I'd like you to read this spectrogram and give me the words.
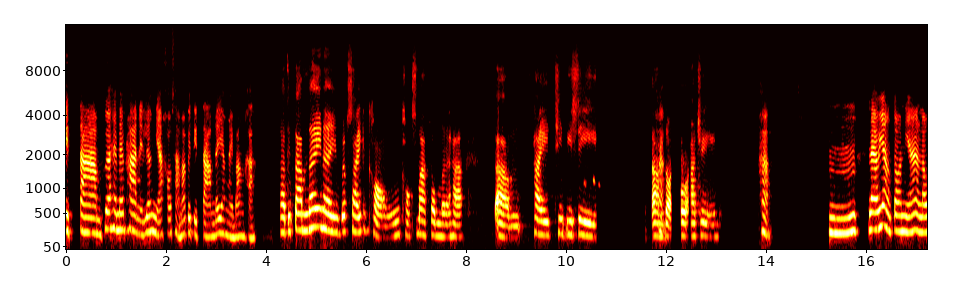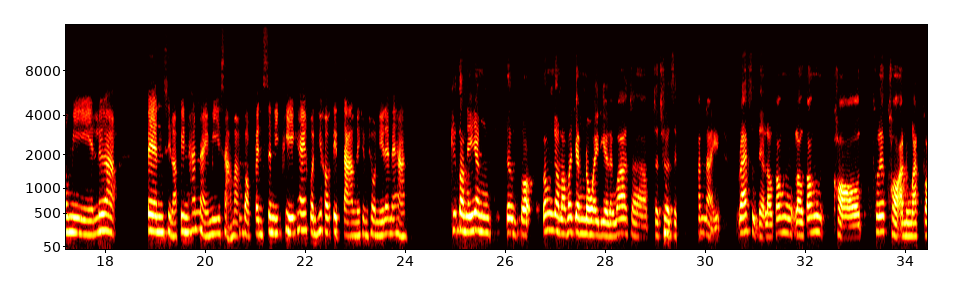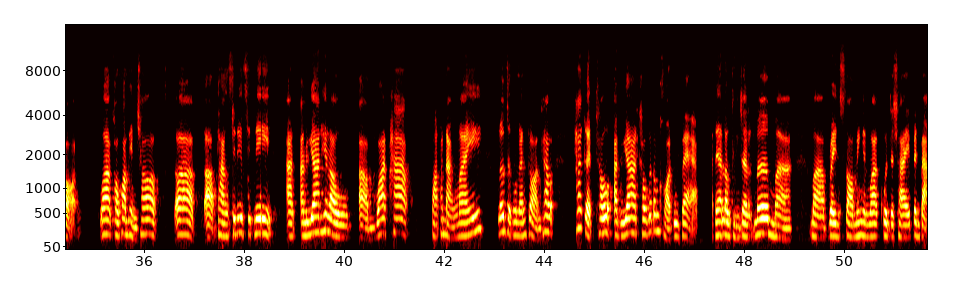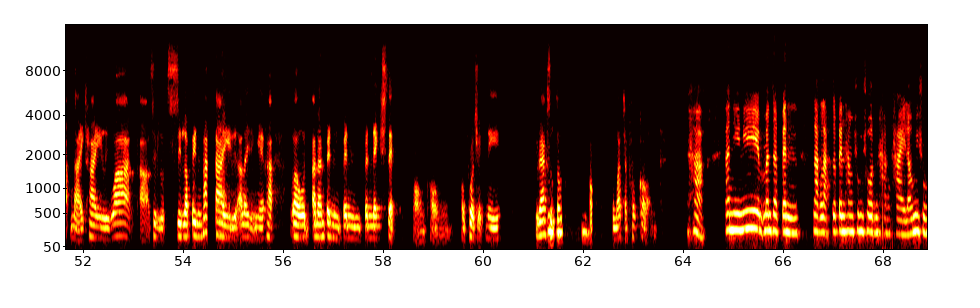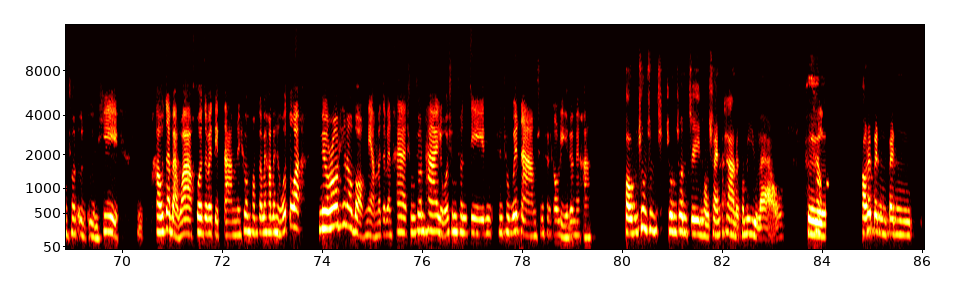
ติดตามเพื่อให้ไม่พลาดในเรื่องนี้เขาสามารถไปติดตามได้ยังไงบ้างคะติดตามได้ในเว็บไซต์ของของสมาคมนะคะไทย tbc .org ค่ะ อืม แล้วอย่างตอนนี้เรามีเลือกเป็นศิลปินท่านไหนมีสามารถบอกเป็นสนิคพีคให้คนที่เขาติดตามในชุมชนนี้ได้ไหมคะ คือตอนนี้ยังต้องยอมรับว่ายัง no idea เลยว่าจะจะเชิญศิลปินท่านไหน แรกสุดเนี่ยเราต้องเราต้องขอเขาเรียกขออนุมัติก่อน ว่าขอความเห็นชอบว่าทางซิตี้ซิดนีย์อนุญาตให้เราวาดภาพฝาผนังไหมเริ่มจากตรงนั้นก่อน ถ้าถ้าเกิดเขาอนุญาตเขาก็ต้องขอดูแบบอันนี้เราถึงจะเริ่มมามา brainstorming กันว่าควรจะใช้เป็นแบบไหนใครหรือว่าศิลปินภาคใดหรืออะไรอย่างเงี้ยค่ะ เราอันนั้นเป็นเป็นเป็น next step ของของของโปรเจกต์นี้แรกสุดต้องอนุมัติจากเขาก่อน ค่ะ อันนี้นี่มันจะเป็นหลักๆ จะเป็นทางชุมชนทางไทย แล้วมีชุมชนอื่น ๆ ที่ เขาจะแบบว่าควรจะไปติดตามในช่วงพร้อมกันไหมคะหมายถึงว่าตัว mural ที่เราบอกเนี่ย มันจะเป็นแค่ชุมชนไทย หรือว่าชุมชนจีน ชุมชนเวียดนาม ชุมชนเกาหลีด้วยไหมคะของชุมชนชุมชนจีนของไชน่าทาวน์เนี่ยเขามีอยู่แล้ว คือเขาได้เป็นเป็น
